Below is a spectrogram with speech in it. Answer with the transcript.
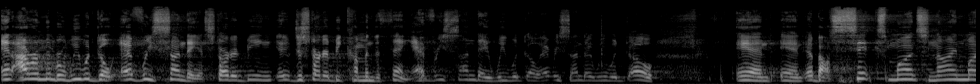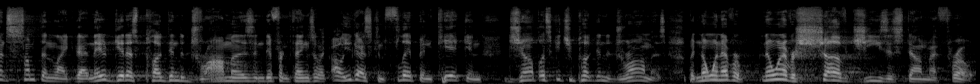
And I remember we would go every Sunday. It started being, it just started becoming the thing. Every Sunday we would go. Every Sunday we would go. And, and about six months, nine months, something like that. And they would get us plugged into dramas and different things. They're like, oh, you guys can flip and kick and jump. Let's get you plugged into dramas. But no one ever, no one ever shoved Jesus down my throat.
